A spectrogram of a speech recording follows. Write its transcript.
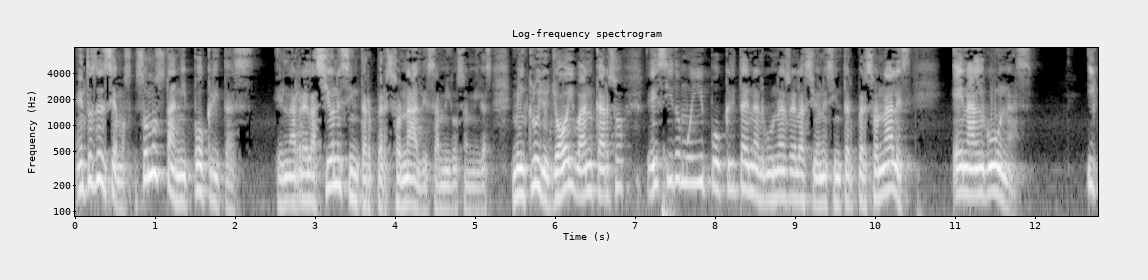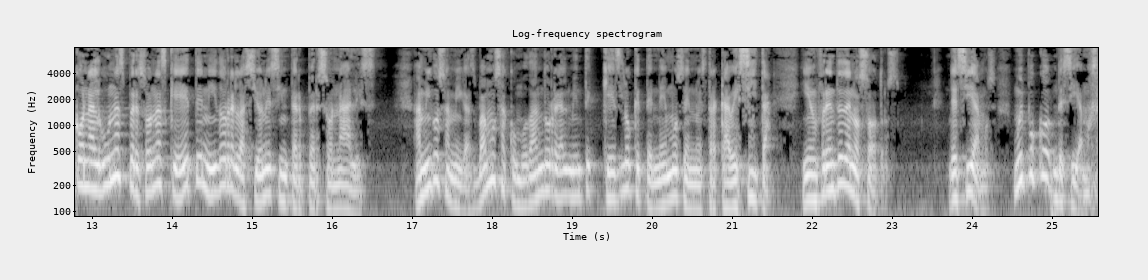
entonces decíamos, somos tan hipócritas en las relaciones interpersonales, amigos, amigas. Me incluyo, yo, Iván Carso, he sido muy hipócrita en algunas relaciones interpersonales, en algunas, y con algunas personas que he tenido relaciones interpersonales. Amigos, amigas, vamos acomodando realmente qué es lo que tenemos en nuestra cabecita y enfrente de nosotros. Decíamos, muy poco decíamos,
